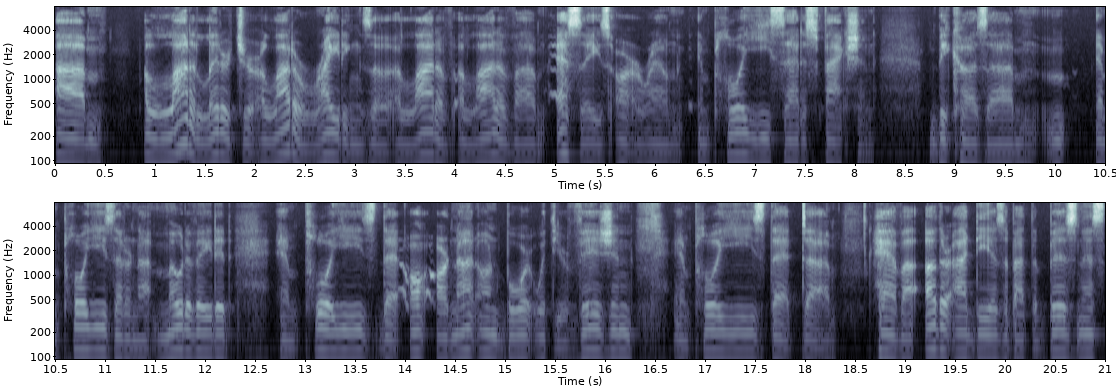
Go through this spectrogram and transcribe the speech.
Um, a lot of literature, a lot of writings, a, a lot of a lot of um, essays are around employee satisfaction, because um, employees that are not motivated, employees that are, not on board with your vision, employees that uh, have uh, other ideas about the business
